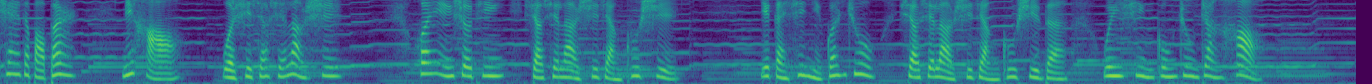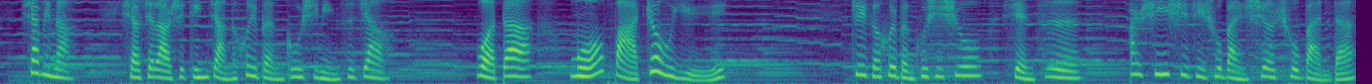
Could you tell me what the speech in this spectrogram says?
亲爱的宝贝儿，你好，我是小雪老师，欢迎收听小雪老师讲故事，也感谢你关注小雪老师讲故事的微信公众账号。下面呢，小雪老师给你讲的绘本故事名字叫《我的魔法咒语》。这个绘本故事书选自二十一世纪出版社出版的《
